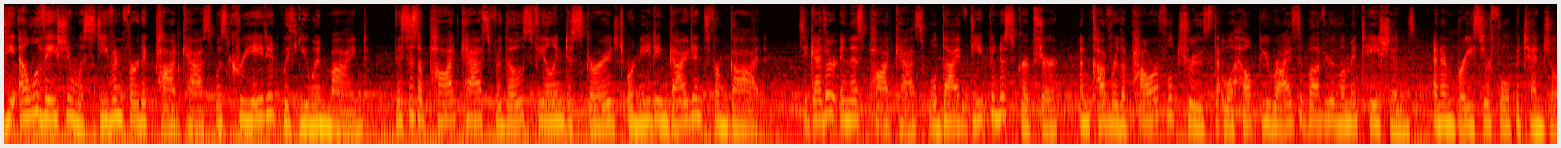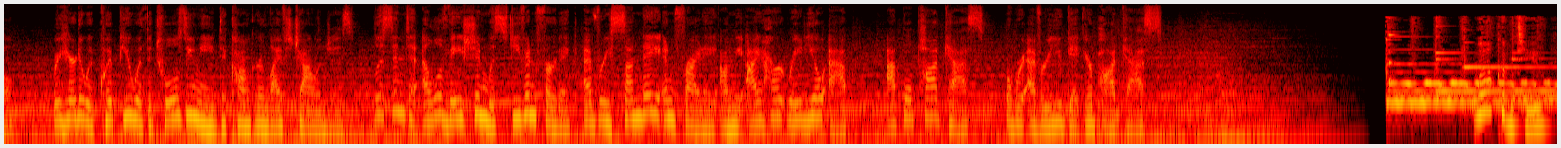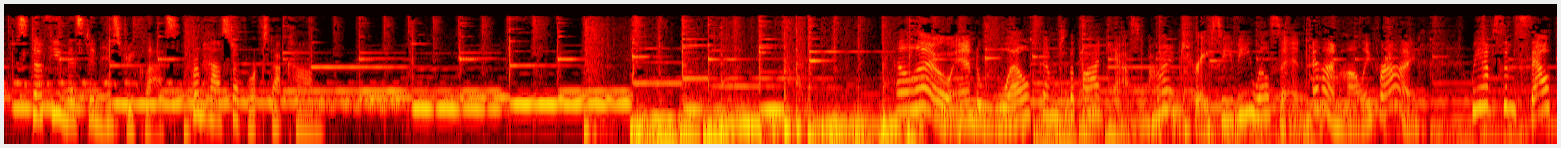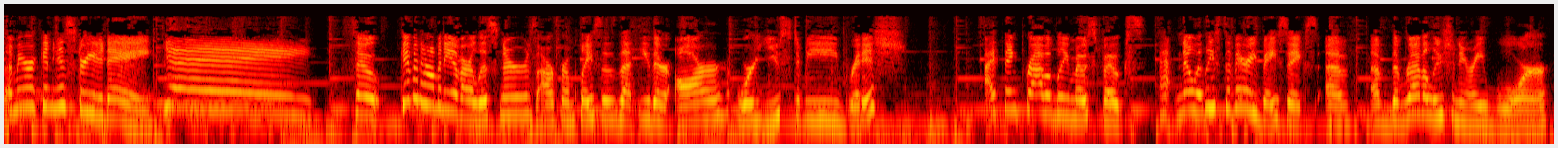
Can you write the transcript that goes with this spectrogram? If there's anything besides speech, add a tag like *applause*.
The Elevation with Stephen Furtick podcast was created with you in mind. This is a podcast for those feeling discouraged or needing guidance from God. Together in this podcast, we'll dive deep into scripture, uncover the powerful truths that will help you rise above your limitations and embrace your full potential. We're here to equip you with the tools you need to conquer life's challenges. Listen to Elevation with Stephen Furtick every Sunday and Friday on the iHeartRadio app, Apple Podcasts, or wherever you get your podcasts. Welcome to Stuff You Missed in History class from HowStuffWorks.com. Hello and welcome to the podcast. I'm Tracy V. Wilson. And I'm Holly Fry. We have some South American history today. Yay! So, given how many of our listeners are from places that either are or used to be British, I think probably most folks know at least the very basics of, of the Revolutionary War,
